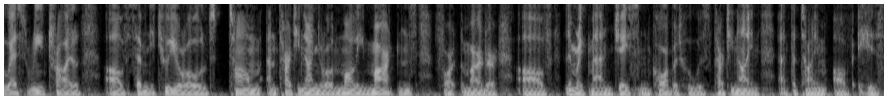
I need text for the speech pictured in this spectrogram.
US retrial of 72 year old Tom and 39 year old Molly Martens for the murder of Limerick man Jason Corbett, who was 39 at the time of his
